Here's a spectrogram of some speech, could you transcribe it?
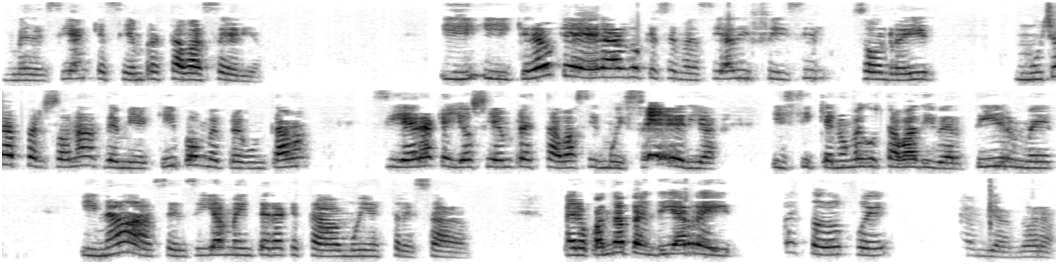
me decían que siempre estaba seria y, creo que era algo que se me hacía difícil sonreír. Muchas personas de mi equipo me preguntaban si era que yo siempre estaba así muy seria y si que no me gustaba divertirme. Y nada, sencillamente era que estaba muy estresada. Pero cuando aprendí a reír, pues todo fue cambiando. Ahora,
